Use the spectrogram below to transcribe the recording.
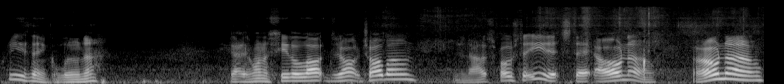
What do you think, Luna? You guys want to see the jaw jawbone? You're not supposed to eat it. Stay. Oh no. Oh no.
